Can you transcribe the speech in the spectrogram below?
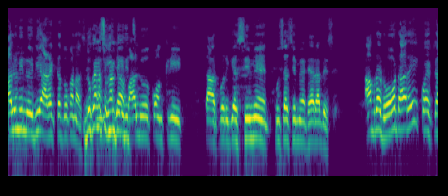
বালু নিল ওই দিয়ে আরেকটা দোকান আছে। দোকান আছে, ওখান থেকে বালু কংক্রিট তারপরে গিয়ে সিমেন্ট খুচা সিমেন্ট হেরা বেশি আমরা রড আর এই কয়েকটা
